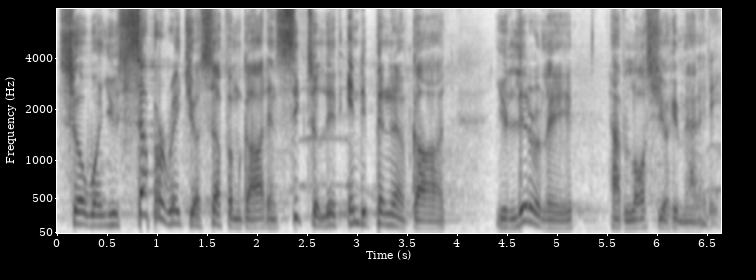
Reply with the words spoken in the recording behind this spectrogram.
So when you separate yourself from God and seek to live independent of God, you literally have lost your humanity.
